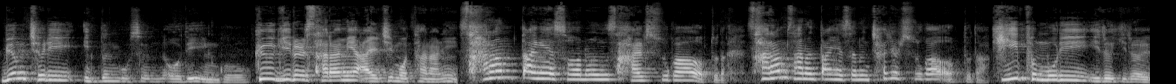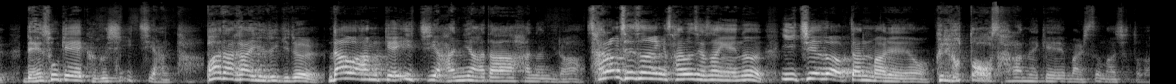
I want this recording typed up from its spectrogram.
명철이 있는 곳은 어디인고 그 길을 사람이 알지 못하나니 사람 땅에서는 살 수가 없도다. 사람 사는 땅에서는 찾을 수가 없도다. 깊은 물이 이르기를 내 속에 그것이 있지 않다. 바다가 이르기를 나와 함께 있지 아니하다 하느니라. 사람 세상에 사는 세상에는 이 지혜가 없단 말이에요. 그리고 또 사람에게 말씀하셨도다.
